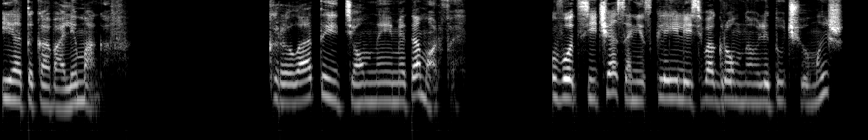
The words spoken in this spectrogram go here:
и атаковали магов. Крылатые темные метаморфы. Вот сейчас они склеились в огромную летучую мышь,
